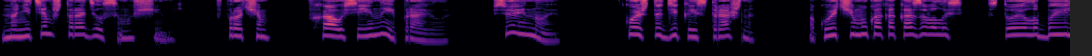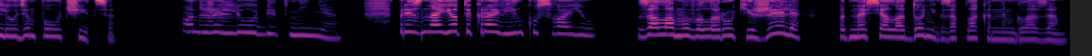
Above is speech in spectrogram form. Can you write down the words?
но не тем, что родился мужчиной. Впрочем, в хаосе иные правила. Все иное. Кое-что дико и страшно, а кое-чему, как оказывалось, Стоило бы и людям поучиться. Он же любит меня, признает и кровинку свою. Заламывала руки Желя, поднося ладони к заплаканным глазам.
